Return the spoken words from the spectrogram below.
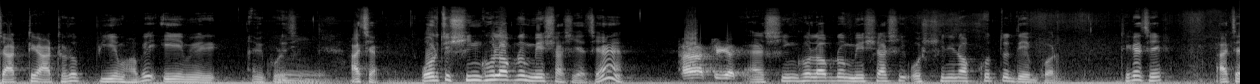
চারটে আঠেরো পিএম হবে এম এ আমি করেছি। আচ্ছা ওর হচ্ছে সিংহ লগ্ন মেষ রাশি আছে হ্যাঁ? হ্যাঁ ঠিক আছে। সিংহ লগ্ন মেষ রাশি অশ্বিনী নক্ষত্র দেবগণ। ঠিক আছে? আচ্ছা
